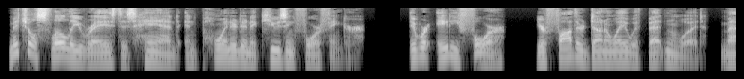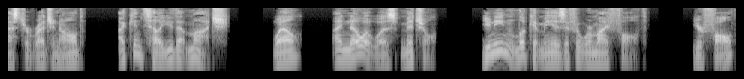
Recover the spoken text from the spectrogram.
Mitchell slowly raised his hand and pointed an accusing forefinger. It were 84, your father done away with Betton Wood, Master Reginald. I can tell you that much. Well, I know it was Mitchell. You needn't look at me as if it were my fault. Your fault?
